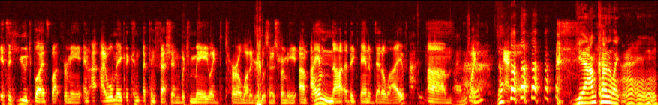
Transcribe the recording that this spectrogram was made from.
it's a huge blind spot for me, and I, I will make a, con- a confession, which may like deter a lot of your listeners from me. Um, I am not a big fan of Dead Alive. Um, I like understand. at all. yeah, I'm kind of like, mm,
